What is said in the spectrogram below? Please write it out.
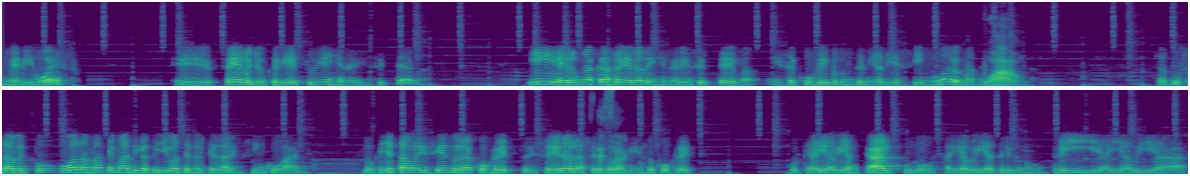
me dijo eso. pero yo quería estudiar ingeniería en sistemas. Y era una carrera, la ingeniería en sistemas, ese currículum tenía 19 matemáticas. Wow. O sea, tú sabes todas las matemáticas que yo iba a tener que dar en cinco años. Lo que ella estaba diciendo era correcto, ese era el asesoramiento correcto porque ahí habían cálculos, ahí había trigonometría, ahí había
